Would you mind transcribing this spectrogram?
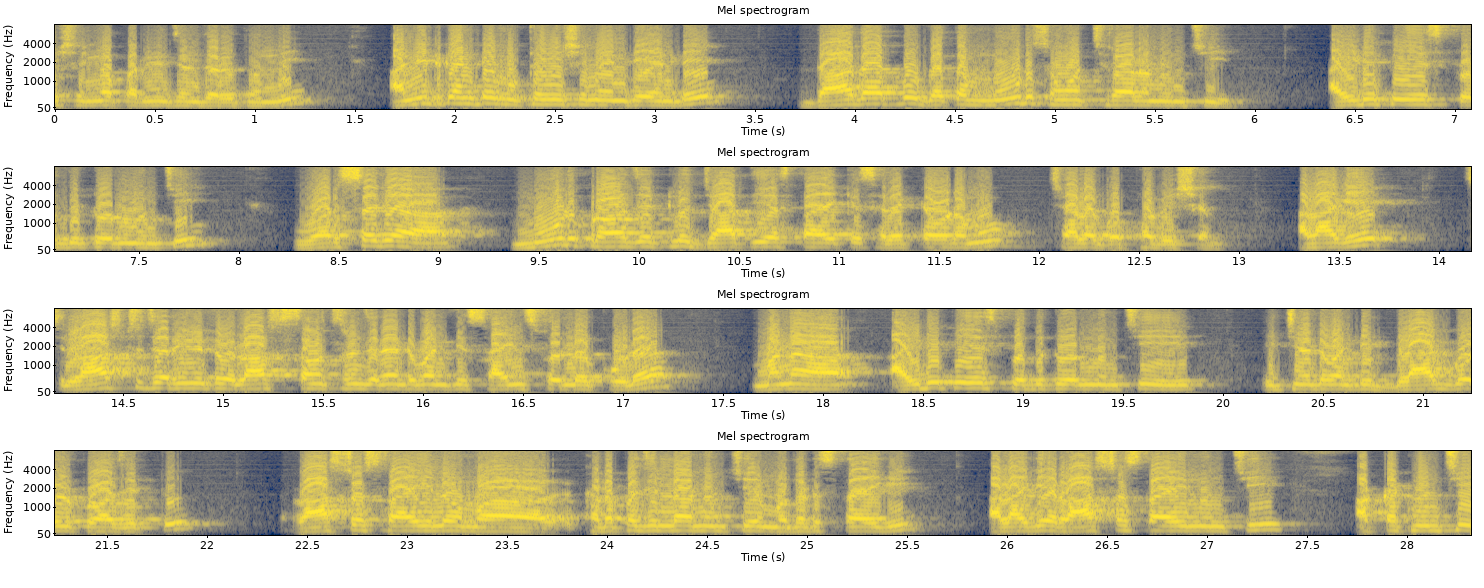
విషయంగా పరిగణించడం జరుగుతుంది. అన్నిటికంటే ముఖ్య విషయం ఏంటి అంటే దాదాపు గత మూడు సంవత్సరాల నుంచి ఐడిపిఎస్ ప్రొద్దుటూరు నుంచి వరుసగా మూడు ప్రాజెక్టులు జాతీయ స్థాయికి సెలెక్ట్ అవ్వడము చాలా గొప్ప విషయం. అలాగే లాస్ట్ జరిగిన లాస్ట్ సంవత్సరం జరిగినటువంటి సైన్స్ ఫెయిర్లో కూడా మన ఐడిపిఎస్ ప్రొద్దుటూరు నుంచి ఇచ్చినటువంటి బ్లాక్ గోల్డ్ ప్రాజెక్టు రాష్ట్ర స్థాయిలో మా కడప జిల్లా నుంచి మొదటి స్థాయికి అలాగే రాష్ట్ర స్థాయి నుంచి అక్కడి నుంచి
